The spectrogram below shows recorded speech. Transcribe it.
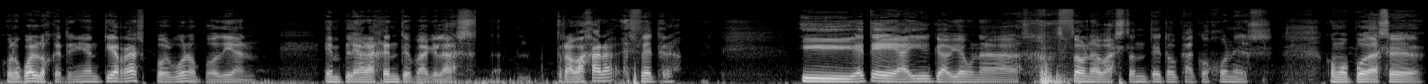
Con lo cual los que tenían tierras, pues bueno, podían emplear a gente para que las trabajara, etcétera. Y este ahí que había una zona bastante toca cojones, como pueda ser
